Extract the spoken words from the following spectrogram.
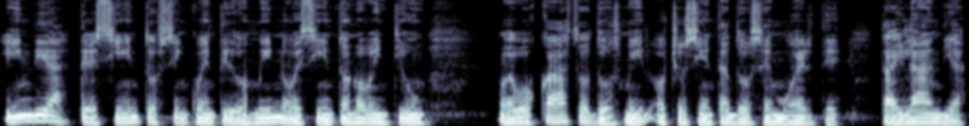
India 352.991 nuevos casos, 2.812 muertes. Tailandia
